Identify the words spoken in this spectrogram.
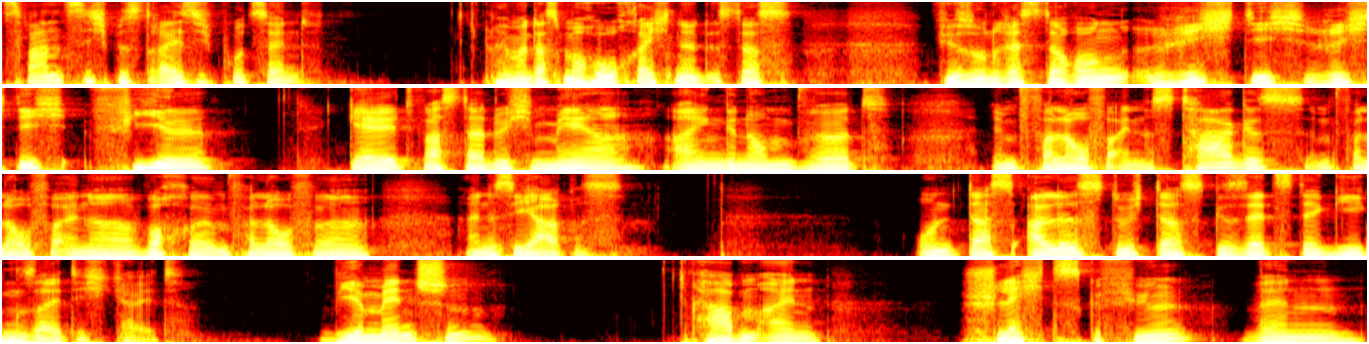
20 bis 30 Prozent. Wenn man das mal hochrechnet, ist das für so ein Restaurant richtig, richtig viel Geld, was dadurch mehr eingenommen wird im Verlaufe eines Tages, im Verlaufe einer Woche, im Verlaufe eines Jahres. Und das alles durch das Gesetz der Gegenseitigkeit. Wir Menschen haben ein schlechtes Gefühl, wenn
